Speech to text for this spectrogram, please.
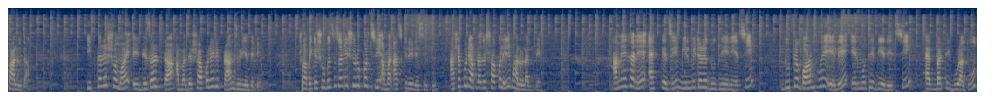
ফালুদা। ইফতারের সময় এই ডেজার্টটা আমাদের সকলেরই প্রাণ জুড়িয়ে দেবে। সবাইকে শুভেচ্ছা জানিয়ে শুরু করছি আমার আজকের এই রেসিপি আশা করি আপনাদের সকলেরই ভালো লাগবে। আমি এখানে এক কেজি মিলমিটারের দুধ নিয়ে নিয়েছি। দুধটা গরম হয়ে এলে এর মধ্যে দিয়ে দিচ্ছি এক বাটি গুঁড়া দুধ।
